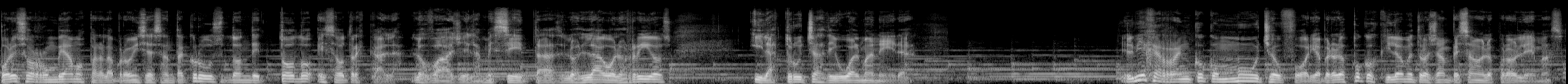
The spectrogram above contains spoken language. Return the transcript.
Por eso rumbeamos para la provincia de Santa Cruz, donde todo es a otra escala. Los valles, las mesetas, los lagos, los ríos y las truchas de igual manera. El viaje arrancó con mucha euforia, pero a los pocos kilómetros ya empezaban los problemas.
